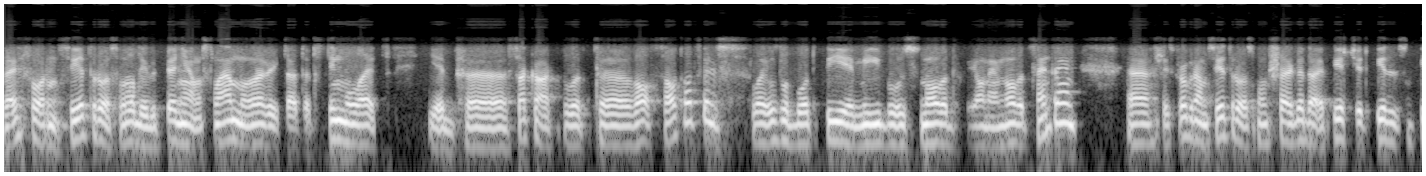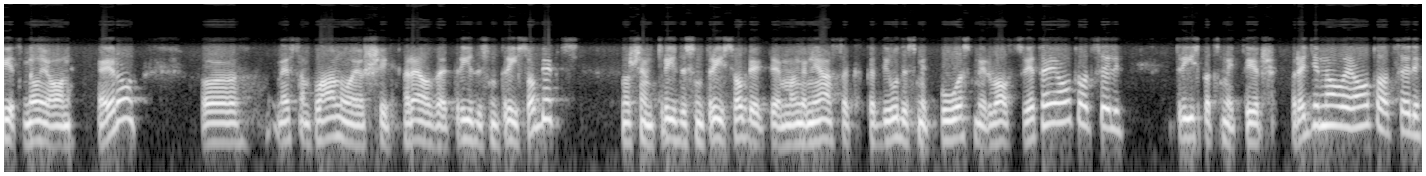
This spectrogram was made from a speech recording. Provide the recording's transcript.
reformas ietvaros valdība ir pieņēmusi lēmumu arī stimulēt, jeb uh, sakārtot uh, valsts autoceļus, lai uzlabotu pieejamību uz novadu, jauniem novadu centriem. Uh, šīs programmas ietvaros mums šajā gadā ir piešķirta 55 miljoni eiro. Uh, mēs esam plānojuši realizēt 33 objektus. No šiem 33 objektiem man gan jāsaka, ka 20 posmi ir valsts vietējie autoceļi, uh, 13 ir reģionālajie autoceļi.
